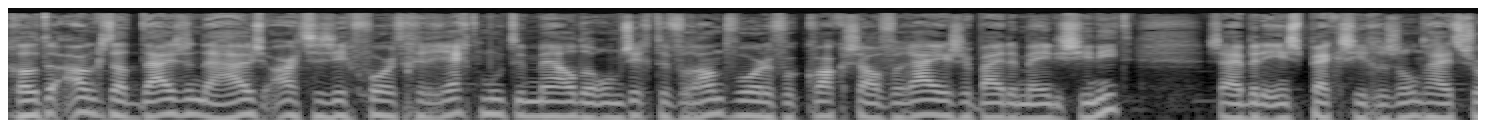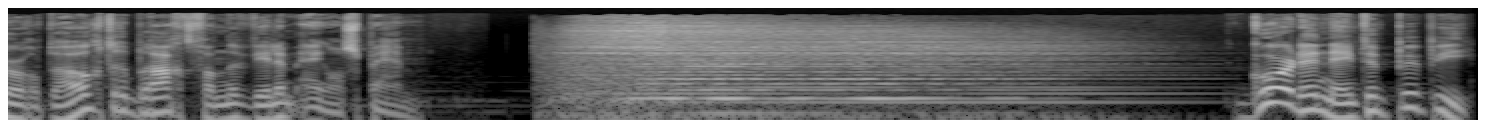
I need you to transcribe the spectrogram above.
Grote angst dat duizenden huisartsen zich voor het gerecht moeten melden om zich te verantwoorden voor kwakzalverij is er bij de medici niet. Zij hebben de inspectie gezondheidszorg op de hoogte gebracht van de Willem Engel spam. Gordon neemt een puppy.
